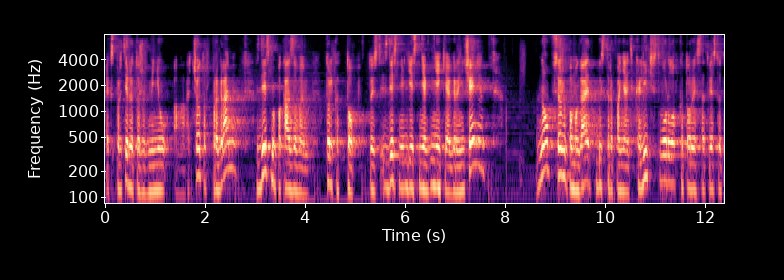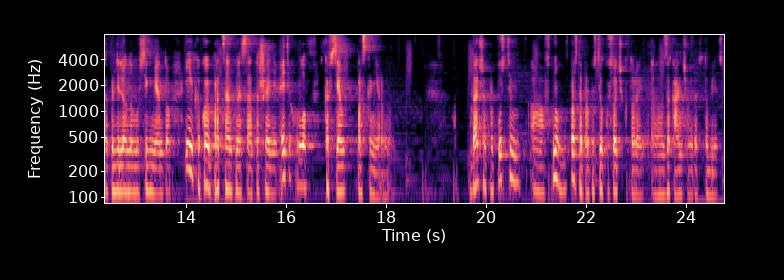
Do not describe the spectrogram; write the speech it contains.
экспортировать тоже в меню а, отчета в программе. Здесь мы показываем только топ. То есть здесь есть некие ограничения, но все же помогает быстро понять количество урлов, которые соответствуют определенному сегменту и какое процентное соотношение этих урлов ко всем просканированным. Дальше пропустим, а, ну просто я пропустил кусочек, который э, заканчивает эту таблицу.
